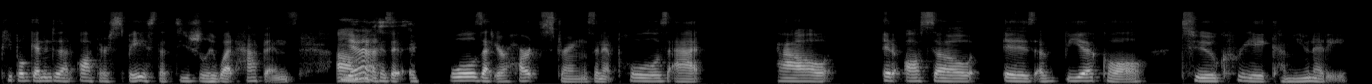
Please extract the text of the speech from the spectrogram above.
people get into that author space, that's usually what happens. Um, because it, it pulls at your heartstrings and it pulls at how it also is a vehicle to create community.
